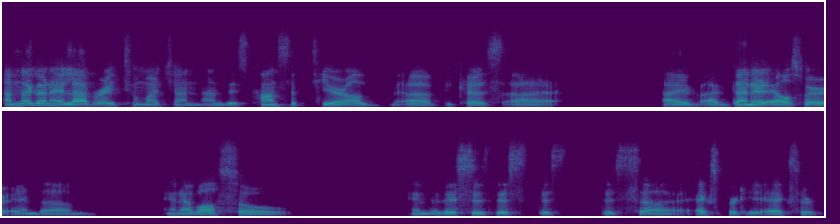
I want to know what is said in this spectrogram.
I'm not going to elaborate too much on, on this concept here uh, because uh, I've I've done it elsewhere and um, and I've also and this is this this this uh, expert here excerpt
